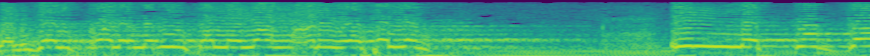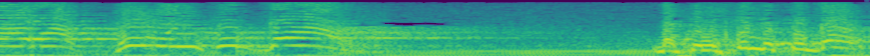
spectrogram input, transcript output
ولذلك قال النبي صلى الله عليه وسلم إن التجار هم الفجار. بس مش كل التجار.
